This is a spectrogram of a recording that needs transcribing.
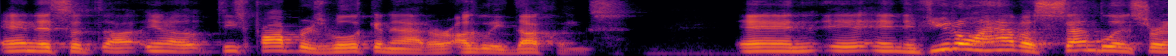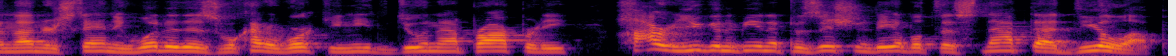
and it's a uh, you know these properties we're looking at are ugly ducklings. And and if you don't have a semblance or an understanding what it is what kind of work you need to do in that property how are you going to be in a position to be able to snap that deal up?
